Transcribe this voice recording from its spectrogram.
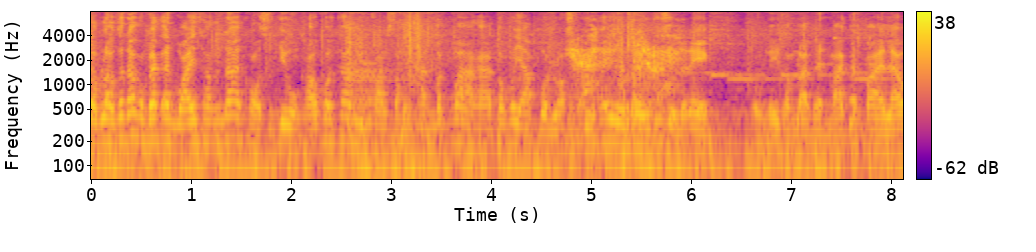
สำหรับทางด้านของแบ็กแอนด์ไวท์ทางด้านของสกิลของเขาค่อนข้างมีความสำคัญมากๆฮะต้องพยายามปลดล็อกสกิลให้เร็วที่สุดนั่นเอง ตรงนี้ทำลายแผ่นไม้กันไปแล้ว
